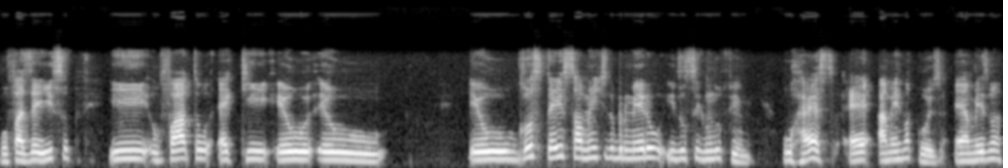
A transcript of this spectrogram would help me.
vou fazer isso. E o fato é que eu, eu, eu gostei somente do primeiro e do segundo filme. O resto é a mesma coisa. É a mesma,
